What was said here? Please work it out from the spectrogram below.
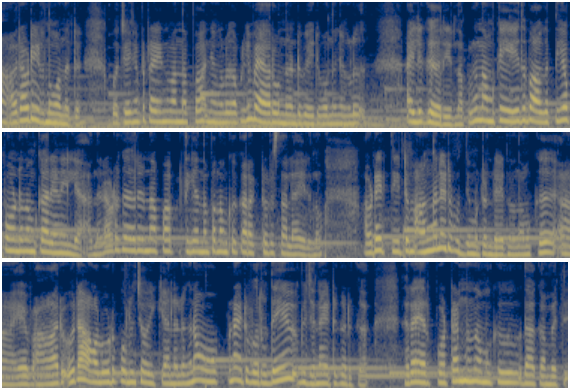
ആ അവരവിടെ ഇരുന്നു വന്നിട്ട്. കുറച്ച് കഴിഞ്ഞപ്പോൾ ട്രെയിൻ വന്നപ്പോൾ ഞങ്ങൾ അപ്പോഴേക്കും വേറെ ഒന്ന് രണ്ട് പേര് വന്നു ഞങ്ങൾ അതിൽ കയറിയിരുന്നു. അപ്പോൾ നമുക്ക് ഏത് ഭാഗത്തേക്കാണ് പോകേണ്ടത് നമുക്ക് അറിയണില്ല എന്നിട്ട് അവിടെ കയറിയിരുന്നപ്പോൾ അപ്പുറത്തേക്ക് വന്നപ്പോൾ നമുക്ക് കറക്റ്റ് ഒരു സ്ഥലമായിരുന്നു. അവിടെ എത്തിയിട്ടും അങ്ങനെ ഒരു ബുദ്ധിമുട്ടുണ്ടായിരുന്നു. നമുക്ക് ആര് ഒരാളോട് പോലും ചോദിക്കാനല്ല ഇങ്ങനെ ഓപ്പണായിട്ട് വെറുതെ വിജനായിട്ട് കിടക്കുക. വേറെ എയർപോർട്ടാണെന്ന് നമുക്ക് ഇതാക്കാൻ പറ്റി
